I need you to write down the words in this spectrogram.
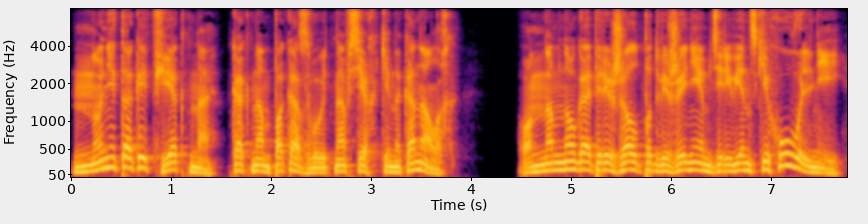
но не так эффектно, как нам показывают на всех киноканалах. Он намного опережал по движениям деревенских увольней,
